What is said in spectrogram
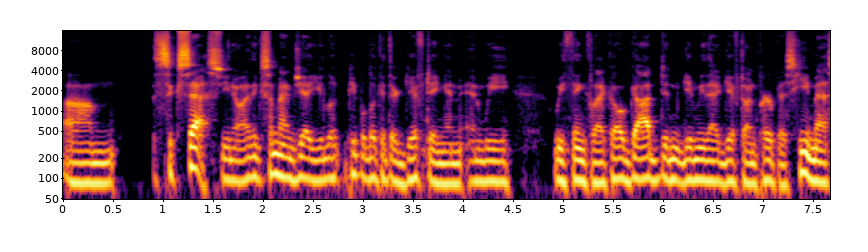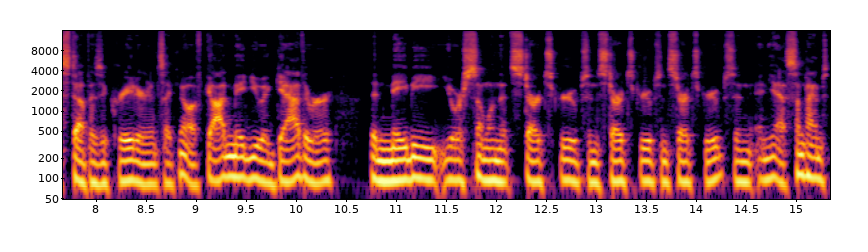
um, success? You know, I think sometimes yeah, you look people look at their gifting and, and we we think like, oh, God didn't give me that gift on purpose. He messed up as a creator. And it's like, no, if God made you a gatherer, then maybe you're someone that starts groups and starts groups and starts groups. And, and yeah, sometimes,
